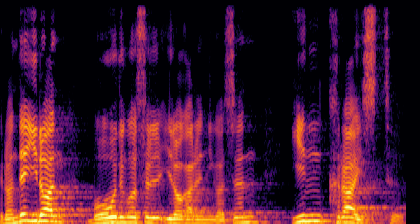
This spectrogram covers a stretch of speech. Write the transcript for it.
그런데 이러한 모든 것을 이뤄가는 것은 인 크라이스트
